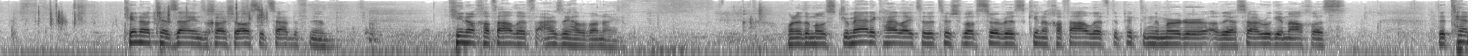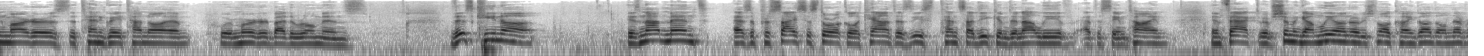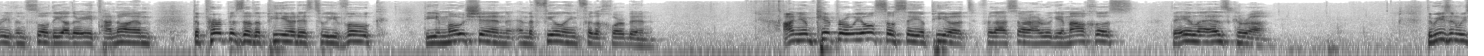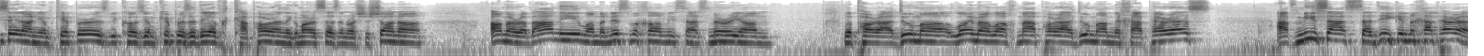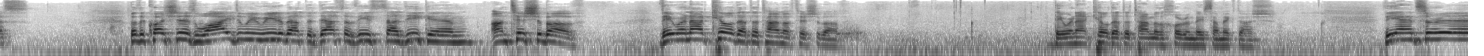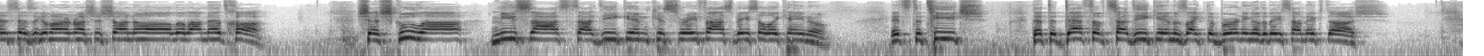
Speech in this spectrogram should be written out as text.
One of the most dramatic highlights of the Tisha B'Av service, Kina chaf aleph, depicting the murder of the Asar Ruge Malchus. The ten martyrs, the ten great Tanoim who were murdered by the Romans. This Kina is not meant as a precise historical account, as these ten tzaddikim did not live at the same time. In fact, Reb Shimon Gamliel and Reb Shmuel Kohen Gadol never even saw the other eight Tanoim. The purpose of the piyut is to evoke the emotion and the feeling for the Churban. On Yom Kippur, we also say a piyut for the Asar Haruge Malchus, the Ela Ezkara. The reason we say it on Yom Kippur is because Yom Kippur is a day of kapara, and the Gemara says in Rosh Hashanah, Amar Rabami, Lama Nismacha, Misas Miriam, leparaduma loimer lach ma paraduma mechaperes af misas tzadikim mechaperes. But the question is, why do we read about the death of these tzaddikim on Tisha B'av? They were not killed at the time of Tisha B'av. They were not killed at the time of the Churban Beis Hamikdash. The answer is, says the Gemara in Rosh Hashanah, Lilamedcha, Sheshkula misas tzaddikim kisreifas beis Elokeinu. It's to teach that the death of tzaddikim is like the burning of the Beis Hamikdash.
